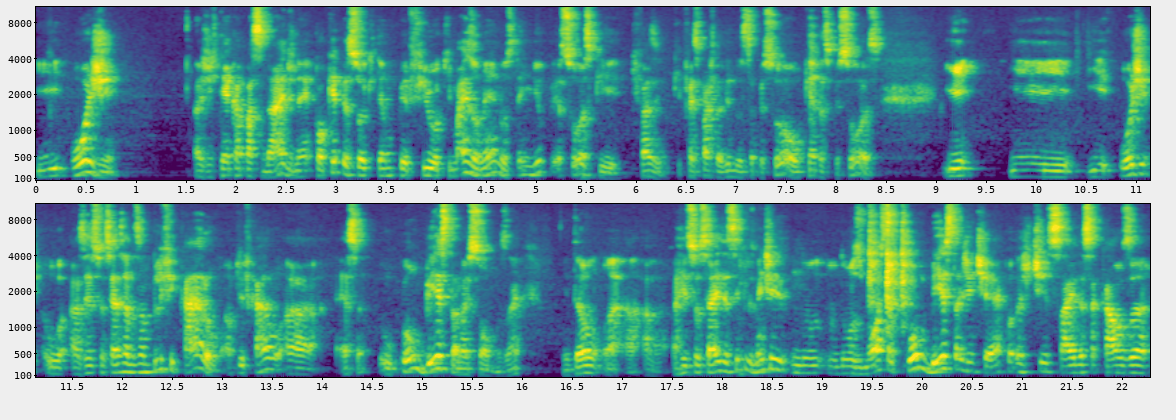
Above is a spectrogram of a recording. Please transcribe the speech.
E hoje a gente tem a capacidade, né? Qualquer pessoa que tem um perfil aqui mais ou menos tem mil pessoas que, que fazem que faz parte da vida dessa pessoa ou 500 pessoas. E e, e hoje as redes sociais elas amplificaram, amplificaram a, essa, o quão besta nós somos, né? Então, a, a, a redes sociais simplesmente no, nos mostra quão besta a gente é quando a gente sai dessa causa,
